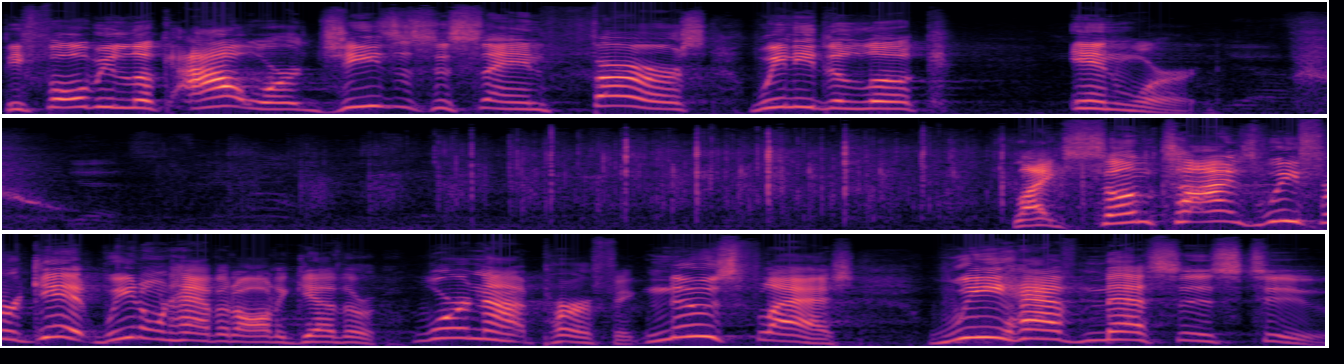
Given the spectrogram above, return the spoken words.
Before we look outward, Jesus is saying first we need to look inward. Like sometimes we forget we don't have it all together. We're not perfect. Newsflash, we have messes too.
